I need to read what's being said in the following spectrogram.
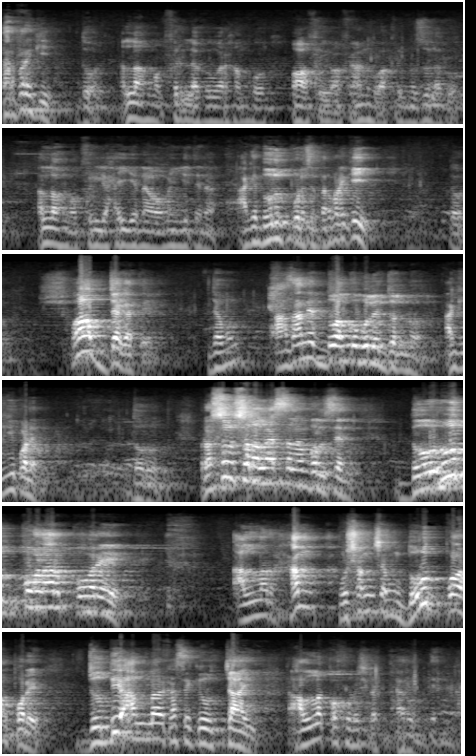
তারপরে কি? দোয়া। আল্লাহ মগফিরুল্লাহু ওয়ারহামহু ওয়াফি ওয়াফি আনহু ওয়াকরিম নুজুলাহু। আল্লাহ মগফিরলি হাইয়ানা ওয়া মাইয়িতিনা। আগে দরুদ পড়েছেন, তারপরে কি? তো সব জায়গাতে যেমন আজানের দোয়া কবুলের জন্য আগে কি পড়েন? দরুদ। রসুল সাল্লাল্লাহু সাল্লাম বলছেন, দরুদ পড়ার পরে আল্লাহর হাম, প্রশংসা এবং দরুদ পড়ার পরে যদি আল্লাহর কাছে কেউ চাই আল্লাহ কখনো সেটা ফেরত দেন না।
